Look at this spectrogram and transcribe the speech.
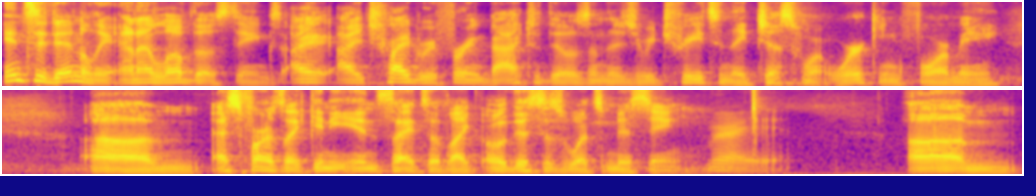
incidentally and i love those things I, I tried referring back to those on those retreats and they just weren't working for me um, as far as like any insights of like oh this is what's missing. Right. Um,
